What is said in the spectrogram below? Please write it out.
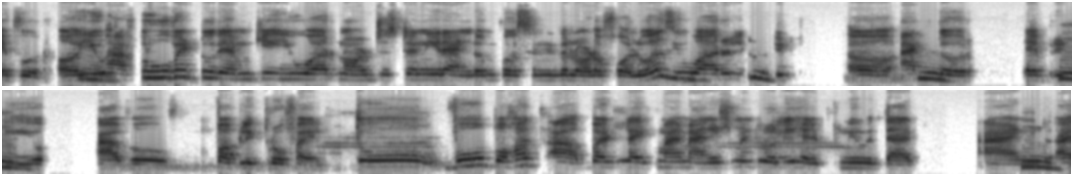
ever you Hmm. Have prove it to them कि you are not just any random person with a lot of followers you are a actor celebrity have a public profile. तो वो बहुत uh, but like my management really helped me with that. And Hmm. I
